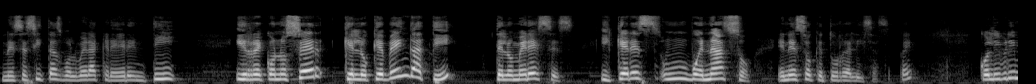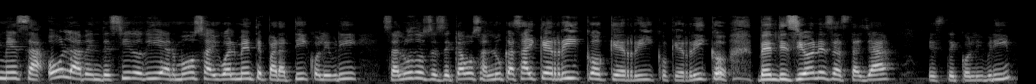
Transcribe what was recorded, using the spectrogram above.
necesitas volver a creer en ti y reconocer que lo que venga a ti te lo mereces y que eres un buenazo en eso que tú realizas. Colibrí Mesa, hola, bendecido día, hermosa, igualmente para ti, Colibrí. Saludos desde Cabo San Lucas. Ay, qué rico, qué rico, qué rico. Bendiciones hasta allá, este Colibrí.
